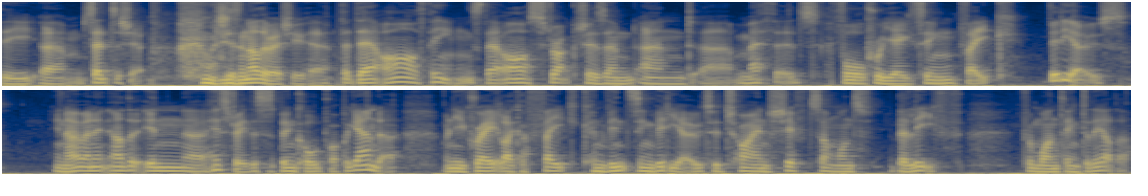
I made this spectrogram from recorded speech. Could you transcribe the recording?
the um, censorship, which is another issue here. But there are things, there are structures and and uh, methods for creating fake videos. You know, and in other in uh, history, this has been called propaganda. When you create like a fake, convincing video to try and shift someone's belief from one thing to the other,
